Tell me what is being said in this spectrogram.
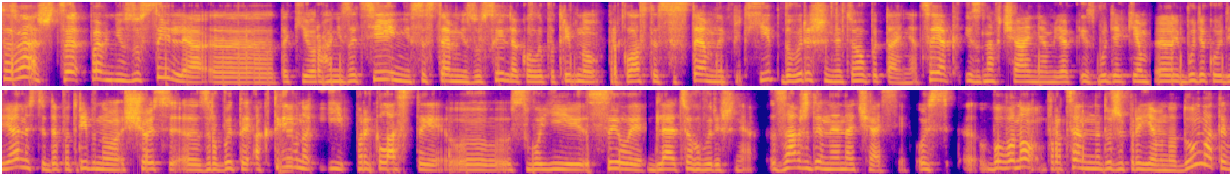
Це знаєш, це певні зусилля, е, такі організаційні, системні зусилля, коли потрібно прикласти системний підхід до вирішення цього питання. Це як із навчанням, як із будь-яким е, будь-якою діяльністю, де потрібно щось е, зробити активно і прикласти е, свої сили для цього вирішення. Завжди не на часі. Ось е, бо воно про це не дуже приємно думати,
